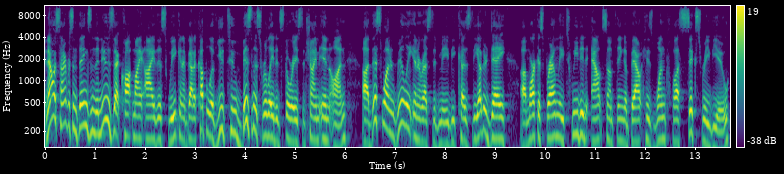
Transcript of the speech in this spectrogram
And now it's time for some things in the news that caught my eye this week, and I've got a couple of YouTube business related stories to chime in on. Uh, this one really interested me because the other day, uh, Marques Brownlee tweeted out something about his OnePlus 6 review.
